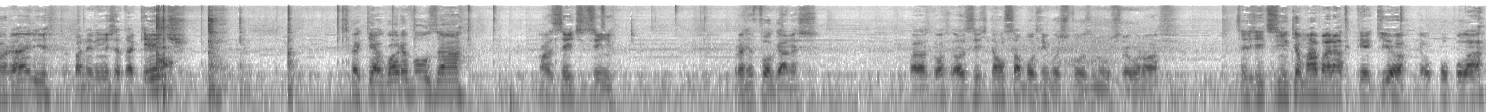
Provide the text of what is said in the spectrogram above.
Alright, a panelinha já está quente. daqui agora eu vou usar um azeitezinho para refogar nas para o azeite dar um saborzinho gostoso no estrogonofe. Esse azeitezinho aqui é o mais barato que tem aqui, ó, é o popular.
